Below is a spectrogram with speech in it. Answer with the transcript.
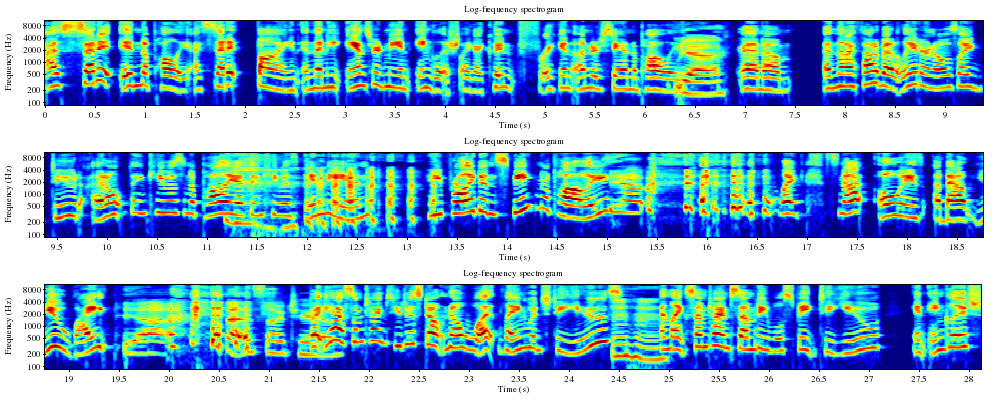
I said it in Nepali. I said it fine. And then he answered me in English. Like I couldn't freaking understand Nepali. Yeah. And um and then I thought about it later and I was like, dude, I don't think he was Nepali. I think he was Indian. he probably didn't speak Nepali. yeah. like it's not always about you, white. yeah. That's so true. But yeah, sometimes you just don't know what language to use. hmm And like sometimes somebody will speak to you in English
